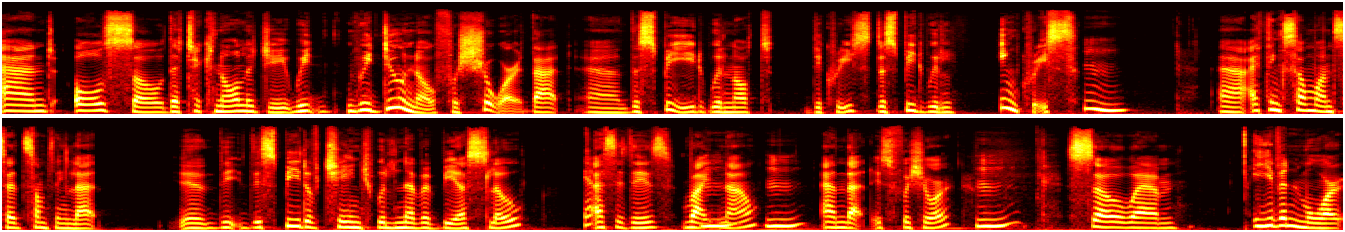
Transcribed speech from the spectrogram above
and also the technology. We we do know for sure that uh, the speed will not decrease. The speed will increase. Uh, I think someone said something that uh, the the speed of change will never be as slow as it is right now, and that is for sure. So um, even more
